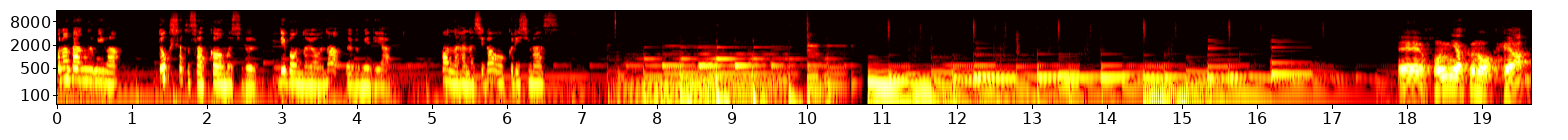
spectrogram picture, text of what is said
この番組は読者と作家を結ぶリボンのようなウェブメディア本の話がお送りします。えー翻訳の部屋、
